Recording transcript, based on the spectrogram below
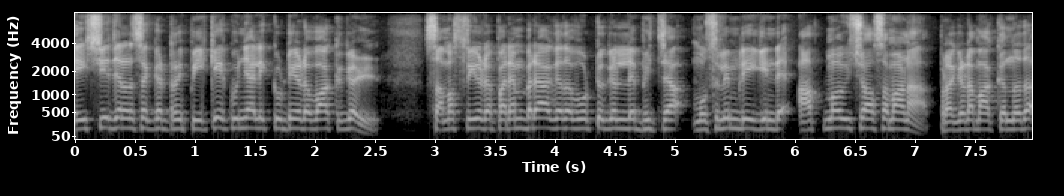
ദേശീയ ജനറൽ സെക്രട്ടറി പി കെ കുഞ്ഞാലിക്കുട്ടിയുടെ വാക്കുകൾ. സമസ്തയുടെ പരമ്പരാഗത വോട്ടുകൾ ലഭിച്ച മുസ്ലിം ലീഗിന്റെ ആത്മവിശ്വാസമാണ് പ്രകടമാക്കുന്നത്.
